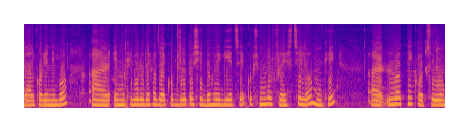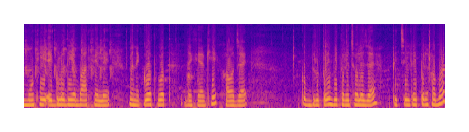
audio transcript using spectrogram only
জাল করে নিব। আর এই মুখিগুলো দেখা যায় খুব দ্রুত সিদ্ধ হয়ে গিয়েছে। খুব সুন্দর ফ্রেশ ছিল মুখি। আর লতি, কচু, মুখি এগুলো দিয়ে ভাত খেলে মানে গত গত দেখে আর কি খাওয়া যায়। খুব দ্রুতই ভিতরে চলে যায়। পিচ্ছিল টাইপের খাবার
